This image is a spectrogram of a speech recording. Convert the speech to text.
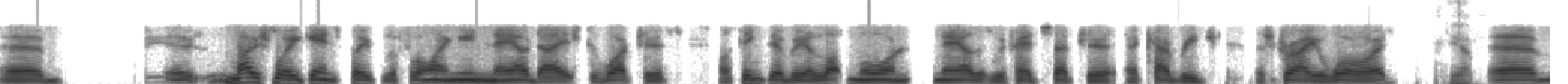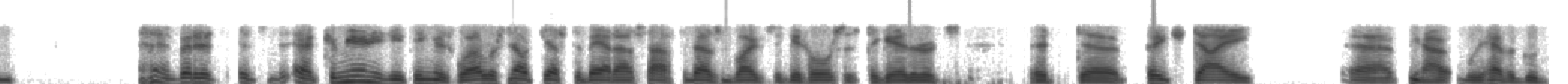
Um, most weekends people are flying in nowadays to watch it. I think there'll be a lot more now that we've had such a, a coverage Australia wide. Yep. Um, but it, it's a community thing as well. It's not just about us half a dozen blokes that get horses together. It's it uh, each day. Uh, you know, we have a good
